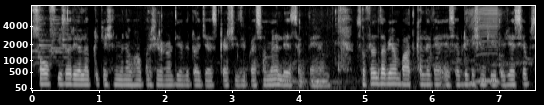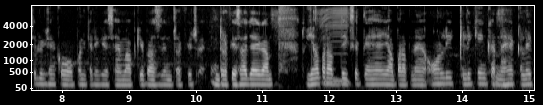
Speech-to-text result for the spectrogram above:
सौ फ़ीसद रियल एप्लीकेशन मैंने वहाँ पर शेयर कर दिया विड्रा जैस कैश इजी पैसा में ले सकते हैं। सो फ्रेंड्स अभी हम बात कर लेते हैं इस एप्लीकेशन की। तो जैसे इस एप्लीकेशन को ओपन करेंगे सेम आपके पास इंटरफेस इंटरफेस आ जाएगा। तो यहाँ पर आप देख सकते हैं, यहाँ पर अपने ओनली क्लिकिंग करना है क्लिक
